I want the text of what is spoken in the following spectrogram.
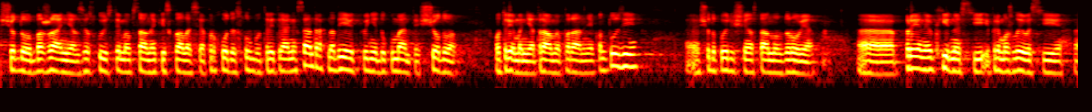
щодо бажання в зв'язку з тими обставинами, які склалися, проходить службу в територіальних центрах, надає відповідні документи щодо отримання травми, поранення, контузії, е, щодо погіршення стану здоров'я. Е, При необхідності і при можливості е,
